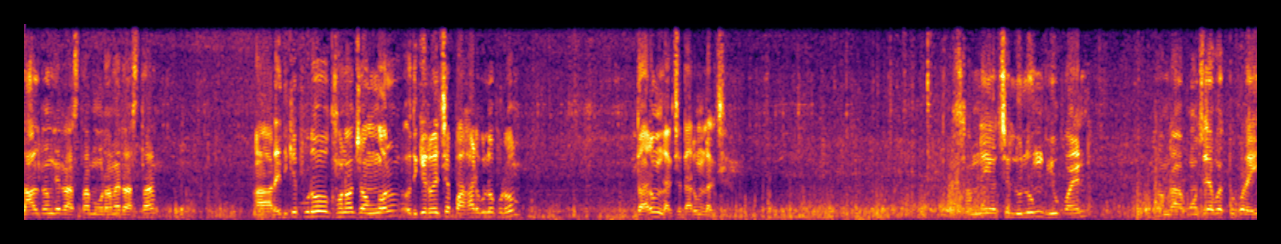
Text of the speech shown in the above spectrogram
লাল রঙের রাস্তা, মোরামের রাস্তা। আর এদিকে পুরো ঘন জঙ্গল, ওদিকে রয়েছে পাহাড়গুলো পুরো। দারুণ লাগছে দারুণ লাগছে। সামনেই হচ্ছে লুলুং ভিউ পয়েন্ট। তো আমরা পৌঁছে যাব একটু পরেই।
